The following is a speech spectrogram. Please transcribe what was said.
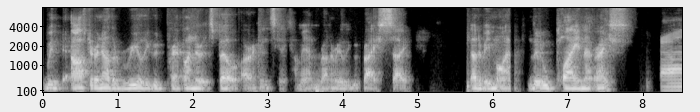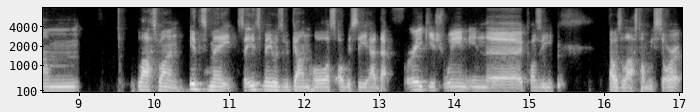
with after another really good prep under its belt, I reckon it's going to come out and run a really good race. So that'll be my little play in that race. Um, last one. It's me. So it's me was a gun horse. Obviously, he had that freakish win in the Cosy. That was the last time we saw it.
